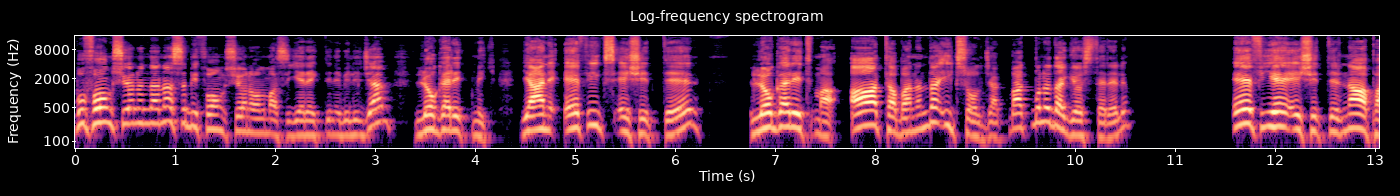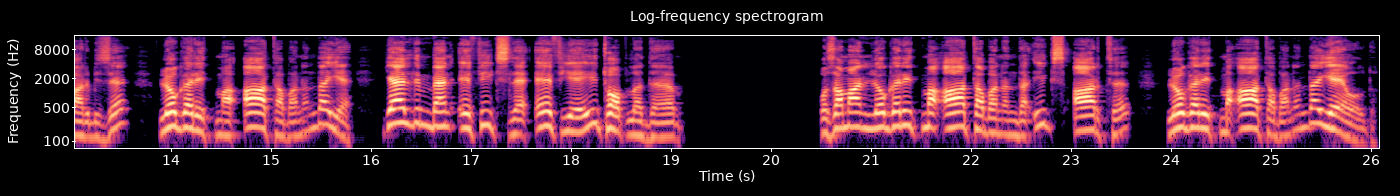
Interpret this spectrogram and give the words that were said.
Bu fonksiyonun da nasıl bir fonksiyon olması gerektiğini bileceğim. Logaritmik. Yani fx eşittir. Logaritma a tabanında x olacak. Bak bunu da gösterelim. fy eşittir ne yapar bize? Logaritma a tabanında y. Geldim ben fx ile fy'yi topladım. O zaman logaritma a tabanında x artı logaritma a tabanında y oldu.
